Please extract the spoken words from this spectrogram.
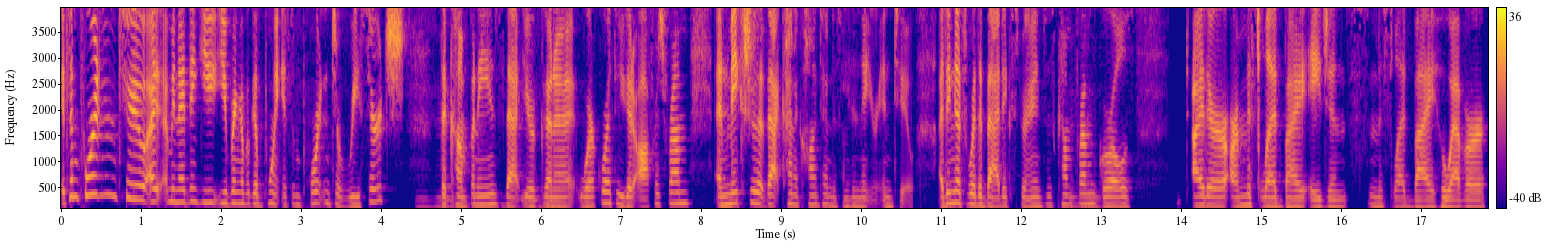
It's important to. I, I mean, I think you you bring up a good point. It's important to research Mm-hmm. the companies that you're gonna work with or you get offers from, and make sure that that kind of content is something that you're into. I think that's where the bad experiences come from. Mm-hmm. Girls either are misled by agents, misled by whoever.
